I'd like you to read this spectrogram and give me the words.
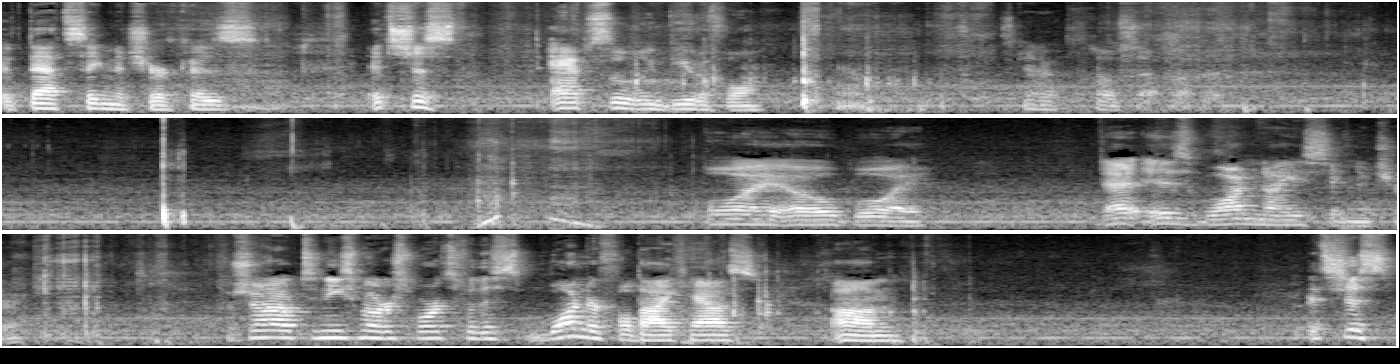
at that signature because it's just absolutely beautiful. Here, let's get a close-up of Boy, oh boy. That is one nice signature. So shout out to Niece Motorsports for this wonderful diecast. Um, it's just,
